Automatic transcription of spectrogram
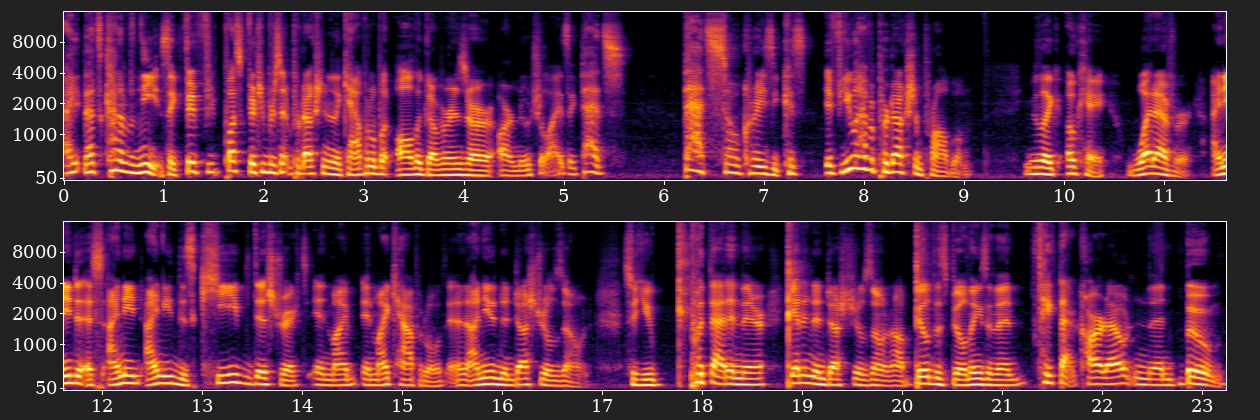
I, that's kind of neat. It's like 50 plus fifty percent production in the capital, but all the governors are are neutralized. Like that's that's so crazy. Because if you have a production problem, you're like, okay, whatever. I need to I need I need this key district in my in my capital, and I need an industrial zone. So you put that in there, get an industrial zone up, build these buildings, and then take that card out, and then boom,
